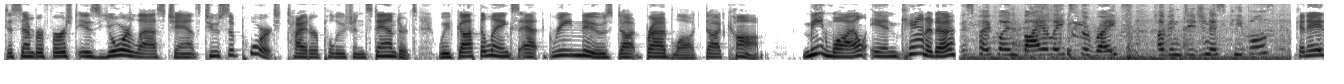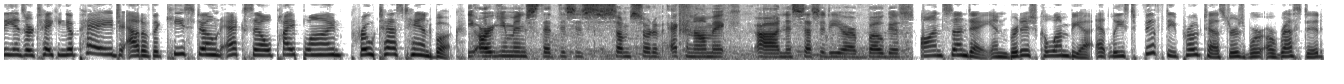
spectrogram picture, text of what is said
December 1st is your last chance to support tighter pollution standards. We've got the links at greennews.bradblog.com. Meanwhile, in Canada, This pipeline violates the rights of Indigenous peoples. Canadians are taking a page out of the Keystone XL pipeline protest handbook. The arguments that this is some sort of economic uh, necessity are bogus. On Sunday in British Columbia, at least 50 protesters were arrested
